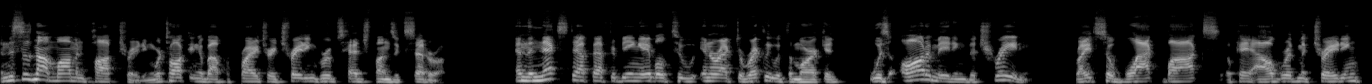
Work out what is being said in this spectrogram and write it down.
And this is not mom and pop trading. We're talking about proprietary trading groups, hedge funds, etc. And the next step after being able to interact directly with the market was automating the trading, right? So black box, okay, algorithmic trading.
